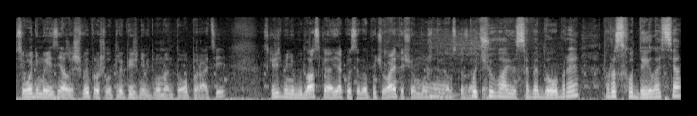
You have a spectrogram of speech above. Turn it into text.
Сьогодні ми її зняли шви, пройшло три тижні від моменту операції. Скажіть мені, будь ласка, як ви себе почуваєте, що можете нам сказати? Почуваю себе добре, розходилася.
